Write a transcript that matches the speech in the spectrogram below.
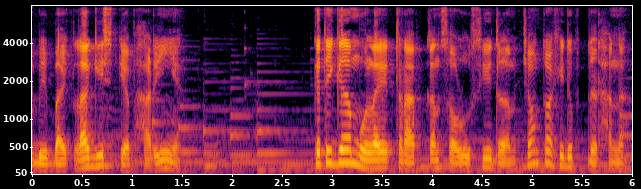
lebih baik lagi setiap harinya. Ketiga, mulai terapkan solusi dalam contoh hidup sederhana.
